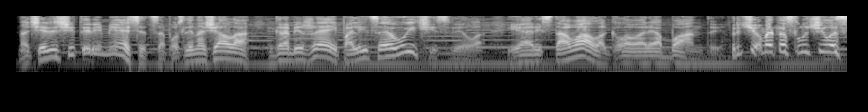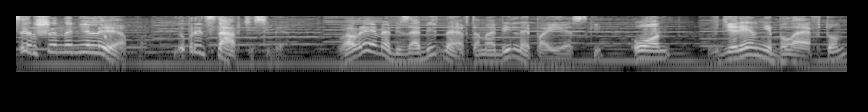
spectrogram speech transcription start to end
Но через четыре месяца после начала грабежей полиция вычислила и арестовала главаря банды. Причем это случилось совершенно нелепо. Ну, представьте себе. Во время безобидной автомобильной поездки он в деревне Блэфтон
